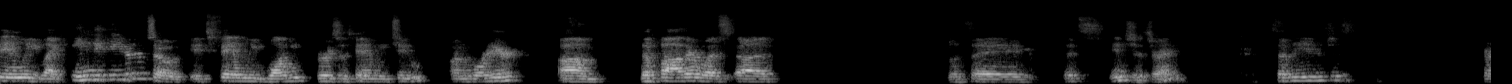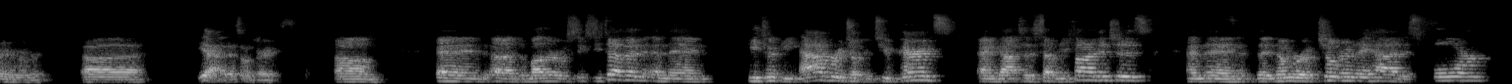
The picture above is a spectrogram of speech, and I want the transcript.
family like indicator, so it's family one versus family two on the board here. Um, the father was uh. Let's say it's inches, right? Seventy-eight inches? Trying to remember, uh, yeah, that sounds right. Um, and uh, the mother was sixty-seven, and then he took the average of the two parents and got to seventy-five inches. And then the number of children they had is four.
